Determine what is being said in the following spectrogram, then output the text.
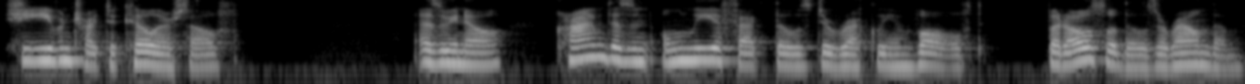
she even tried to kill herself. As we know, crime doesn't only affect those directly involved, but also those around them.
